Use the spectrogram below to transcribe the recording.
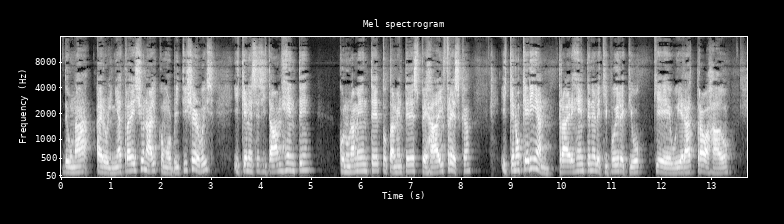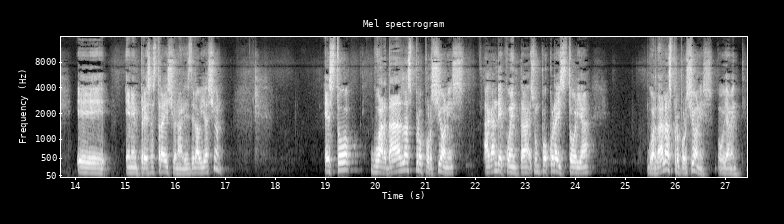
de una aerolínea tradicional como British Airways y que necesitaban gente con una mente totalmente despejada y fresca y que no querían traer gente en el equipo directivo que hubiera trabajado eh, en empresas tradicionales de la aviación. Esto, guardadas las proporciones, hagan de cuenta, es un poco la historia, guardadas las proporciones, obviamente,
